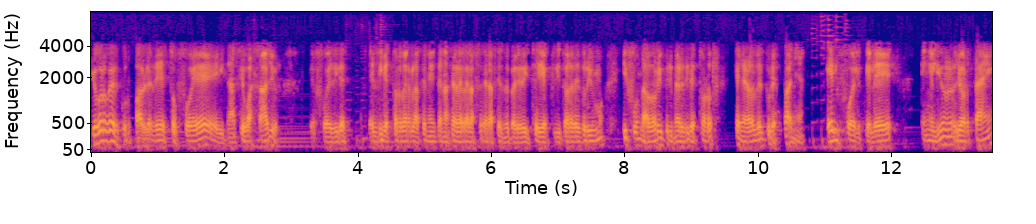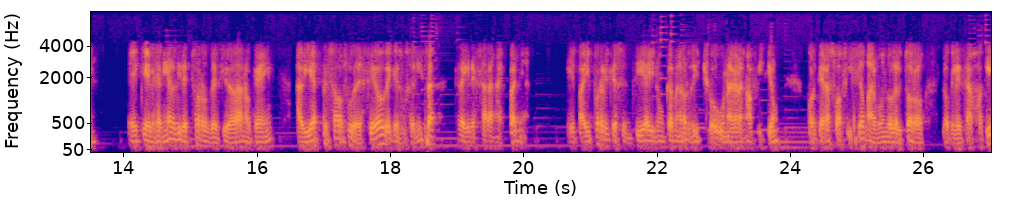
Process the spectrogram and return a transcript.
Yo creo que el culpable de esto fue Ignacio Vasallos, que fue direct- el director de Relaciones Internacionales de la Federación de Periodistas y Escritores de Turismo y fundador y primer director general de Tour España. Él fue el que lee en el New York Times eh, que el genial director de Ciudadano Kane había expresado su deseo de que sus cenizas regresaran a España, el país por el que sentía, y nunca mejor dicho, una gran afición, porque era su afición al mundo del toro lo que le trajo aquí.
